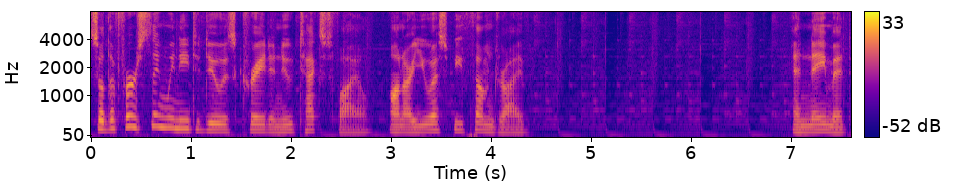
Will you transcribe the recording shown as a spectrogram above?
So the first thing we need to do is create a new text file on our USB thumb drive and name it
